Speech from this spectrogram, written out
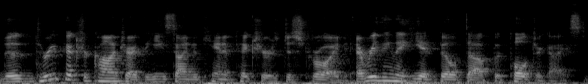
The three picture contract that he signed with Cannon Pictures destroyed everything that he had built up with Poltergeist.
